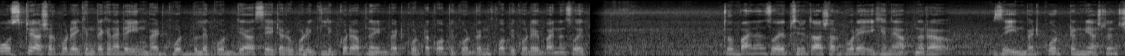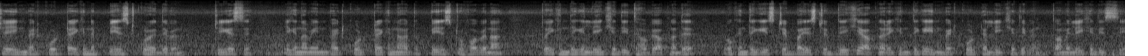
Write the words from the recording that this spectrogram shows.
পোস্টে আসার পরে এখানে দেখেন একটা ইনভাইট কোড বলে কোড দেওয়া আছে। এটার উপরে ক্লিক করে আপনার ইনভাইট কোডটা কপি করবেন। কপি করে বাইন্যান্স ওয়েব তো বাইন্যান্স ওয়েবসাইটে আসার পরে এখানে আপনারা যে ইনভাইট কোডটা নিয়ে আসলেন, সেই ইনভাইট কোডটা এখানে পেস্ট করে দেবেন, ঠিক আছে? এখানে আমি ইনভাইট কোডটা এখানে হয়তো পেস্ট হবে না, তো এখান থেকে লিখে দিতে হবে আপনাদের। ওখান থেকে স্টেপ বাই স্টেপ দেখে আপনার এখান থেকে ইনভাইট কোডটা লিখে দেবেন। তো আমি লিখে দিচ্ছি।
